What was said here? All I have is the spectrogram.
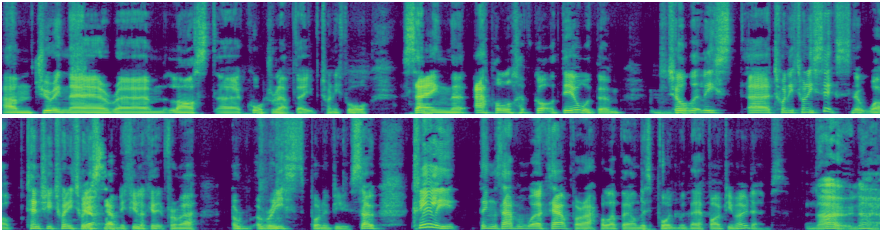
um, during their um, last uh, quarterly update, 24, saying that Apple have got a deal with them Mhm. till at least uh, 2026. No, well, potentially 2027 if you look at it from a, a, a release point of view. So clearly things haven't worked out for Apple, have they, on this point with their 5G modems? No, no.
